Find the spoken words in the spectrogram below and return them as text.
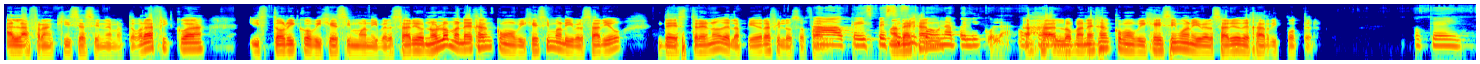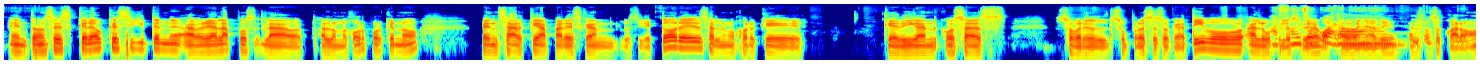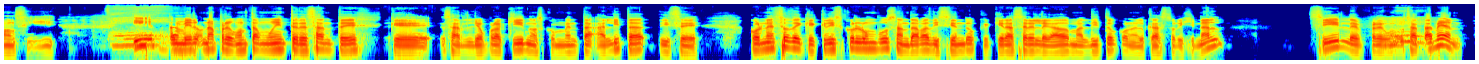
a la franquicia cinematográfica, histórico vigésimo aniversario. No lo manejan como vigésimo aniversario de estreno de La Piedra Filosofal. Ah, ok, específico a una película. Ajá, lo manejan como vigésimo aniversario de Harry Potter. Ok. Entonces creo que sí habría la, la, a lo mejor, ¿por qué no? Pensar que aparezcan los directores, a lo mejor que, que digan cosas sobre su proceso creativo, algo que les hubiera gustado añadir. Alfonso Cuarón, sí. Y también una pregunta muy interesante que salió por aquí, nos comenta Alita, dice, con eso de que Chris Columbus andaba diciendo que quiere hacer el legado maldito con el cast original, sí, le pregunto, o sea, también,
